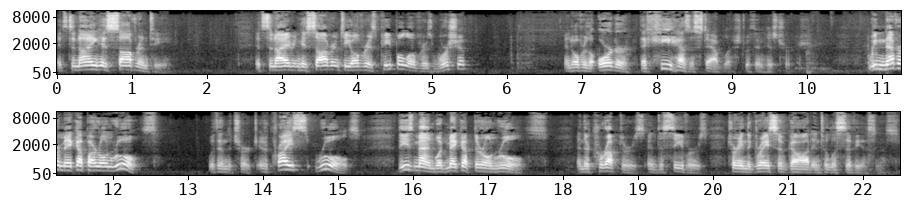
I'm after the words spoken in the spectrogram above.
It's denying his sovereignty. It's denying his sovereignty over his people, over his worship, and over the order that he has established within his church. We never make up our own rules within the church. It Christ's rules. These men would make up their own rules, and they're corrupters and deceivers, turning the grace of God into lasciviousness.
